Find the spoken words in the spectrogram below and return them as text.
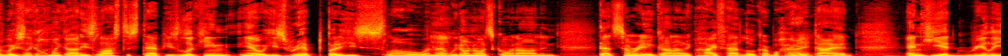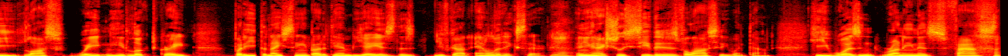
everybody's like, oh my God, he's lost a step. He's looking, you know, he's ripped, but he's slow and uh, yeah. we don't know what's going on. And that summer he had gone on a high fat, low carbohydrate right. diet and he had really lost weight and he looked great. But he, the nice thing about it, the NBA is that you've got analytics there, yeah. and you can actually see that his velocity went down. He wasn't running as fast,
